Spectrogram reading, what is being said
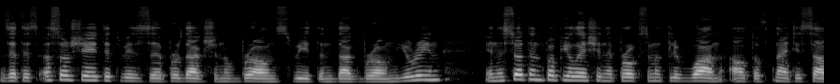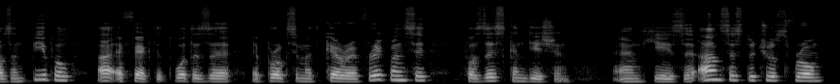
that is associated with the production of brown, sweet and dark brown urine. In a certain population approximately 1 out of 90,000 people are affected. What is the approximate carrier frequency for this condition? And here is the answers to choose from.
